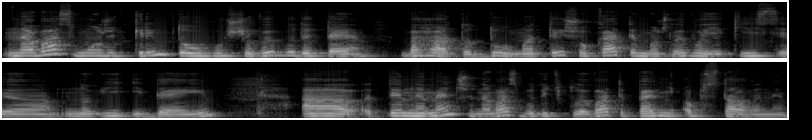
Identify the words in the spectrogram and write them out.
на вас можуть, крім того, що ви будете багато думати, шукати, можливо, якісь е, нові ідеї, а тим не менше на вас будуть впливати певні обставини.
